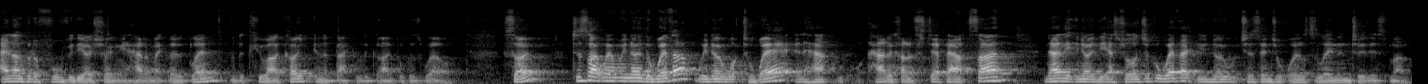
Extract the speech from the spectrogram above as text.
And I've got a full video showing you how to make those blends with the QR code in the back of the guidebook as well. So, just like when we know the weather, we know what to wear and how, how to kind of step outside. Now that you know the astrological weather, you know which essential oils to lean into this month.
